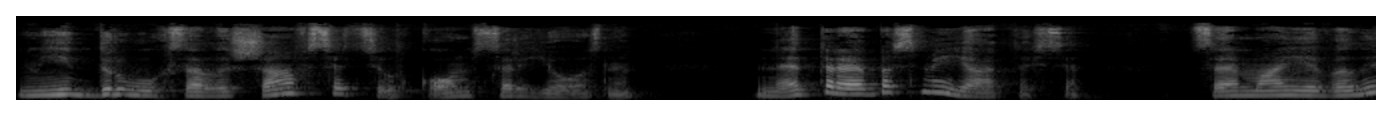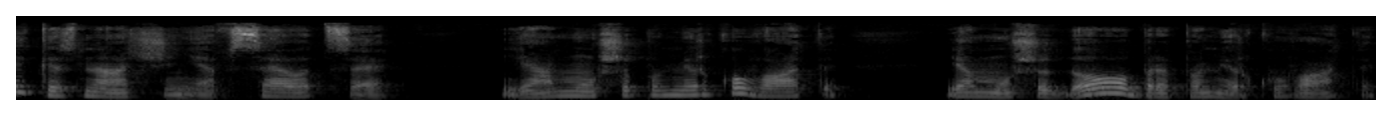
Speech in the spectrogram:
Мій друг залишався цілком серйозним. Не треба сміятися. Це має велике значення, все оце. Я мушу поміркувати. Я мушу добре поміркувати.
